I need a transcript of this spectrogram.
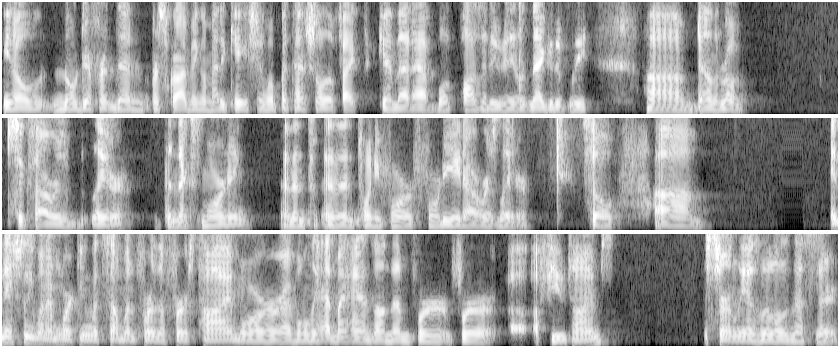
You know, no different than prescribing a medication. What potential effect can that have, both positively and negatively, um, down the road? Six hours later, the next morning, and then and then 24, 48 hours later. So um, initially when i'm working with someone for the first time or i've only had my hands on them for for a few times certainly as little as necessary.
